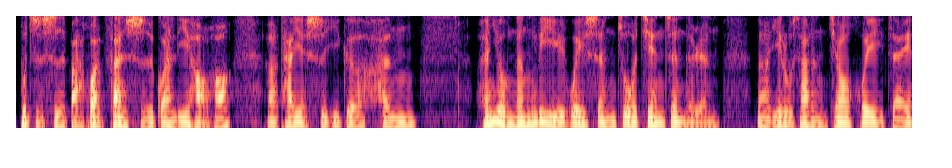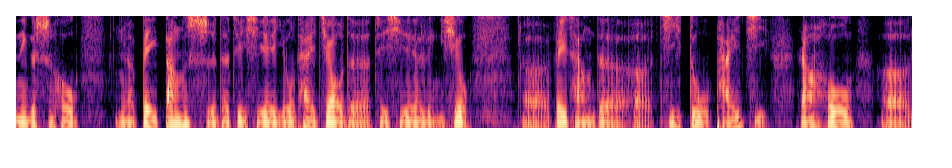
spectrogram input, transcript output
不只是把饭饭食管理好哈啊，他也是一个很很有能力为神做见证的人。那耶路撒冷教会在那个时候，呃，被当时的这些犹太教的这些领袖，呃，非常的呃嫉妒排挤，然后呃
